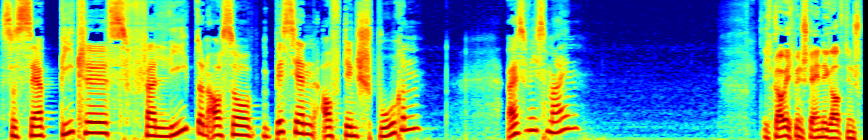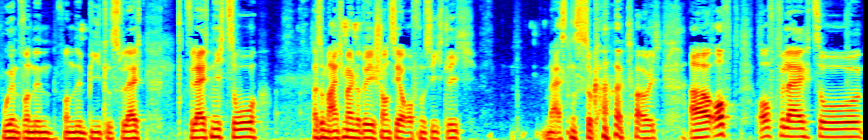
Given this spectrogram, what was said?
so sehr Beatles verliebt und auch so ein bisschen auf den Spuren? Weißt du, wie ich es meine? Ich glaube, ich bin ständig auf den Spuren von den von den Beatles. Vielleicht vielleicht nicht so, also manchmal natürlich schon sehr offensichtlich, meistens sogar, glaube ich. Äh, oft oft vielleicht so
